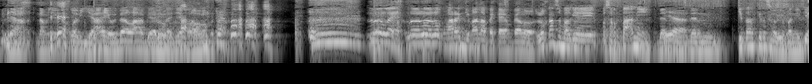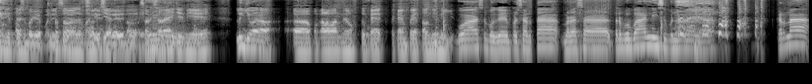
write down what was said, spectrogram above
Ya, namanya udah kuliah ya udahlah biarin aja betul. lu le, lu lu lu kemarin gimana PKMP lo? Lu kan sebagai peserta nih dan Iya. dan kita kita sebagai panitia gitu. Sebagai Kita panitia. sebagai panitia. Sorry-sorry gitu. aja. Aja nih ya. Lu gimana eh, pengalaman waktu P- PKMP tahun ini? Gitu? Gua sebagai peserta merasa terbebani sebenarnya ya. Karena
